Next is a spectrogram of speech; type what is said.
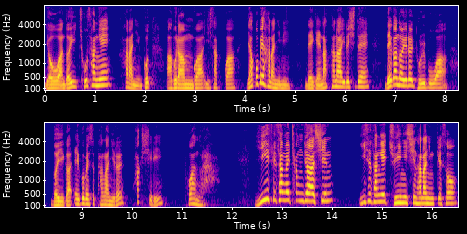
여호와 너희 조상의 하나님 곧 아브라함과 이삭과 야곱의 하나님이 내게 나타나 이르시되 내가 너희를 돌보아 너희가 애굽에서 당한 일을 확실히 보았노라. 이 세상을 창조하신 이 세상의 주인이신 하나님께서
